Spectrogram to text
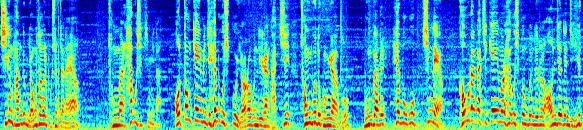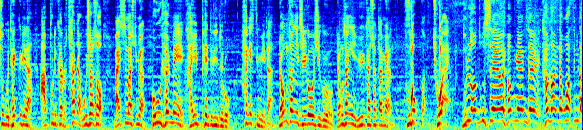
지금 방금 영상을 보셨잖아요. 정말 하고 싶습니다. 어떤 게임인지 해보고 싶고 여러분들이랑 같이 정보도 공유하고 뭔가를 해보고 싶네요. 거우랑 같이 게임을 하고 싶은 분들은 언제든지 유튜브 댓글이나 아프리카로 찾아오셔서 말씀하시면 거우 혈맹에 가입해드리도록 하겠습니다. 영상이 즐거우시고 영상이 유익하셨다면 구독과 좋아요 눌러주세요 형님들. 감사합니다. 고맙습니다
